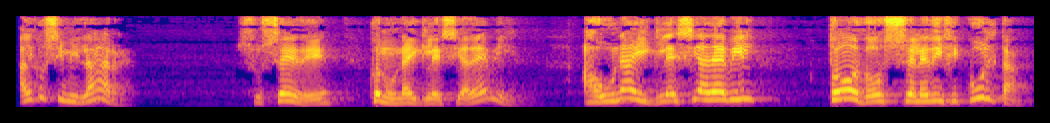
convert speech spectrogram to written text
Algo similar sucede con una iglesia débil. A una iglesia débil todo se le dificulta.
